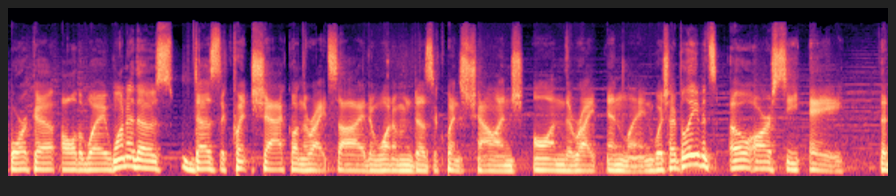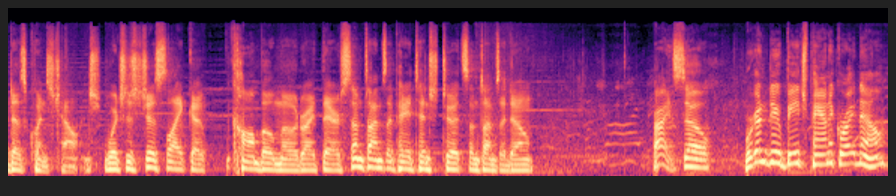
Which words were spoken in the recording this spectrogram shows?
Orca all the way. One of those does the Quint's Shack on the right side, and one of them does the Quint's Challenge on the right end lane, which I believe it's ORCA that does Quint's Challenge, which is just like a combo mode right there. Sometimes I pay attention to it, sometimes I don't. All right, so we're gonna do Beach Panic right now.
